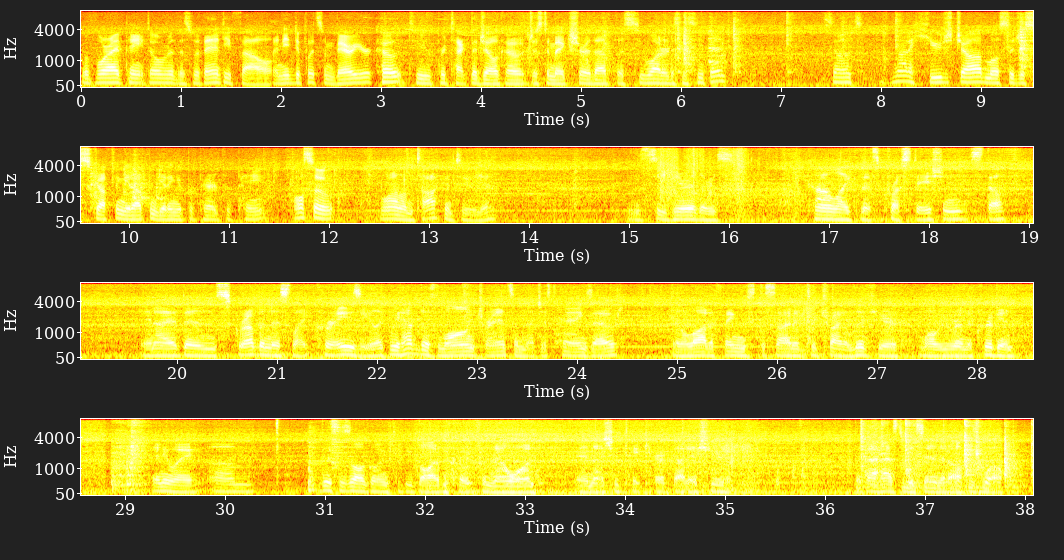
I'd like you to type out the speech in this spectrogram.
Before I paint over this with anti-foul, I need to put some barrier coat to protect the gel coat just to make sure that the seawater doesn't seep in. So it's not a huge job, mostly just scuffing it up and getting it prepared for paint. Also, while I'm talking to you, you can see here there's kind of like this crustacean stuff. And I've been scrubbing this like crazy. Like we have this long transom that just hangs out. And a lot of things decided to try to live here while we were in the Caribbean. Anyway, um, this is all going to be bottom coat from now on. And that should take care of that issue. But that has to be sanded off as well.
